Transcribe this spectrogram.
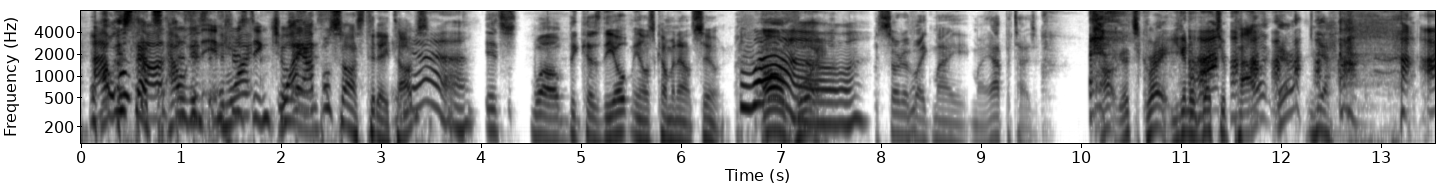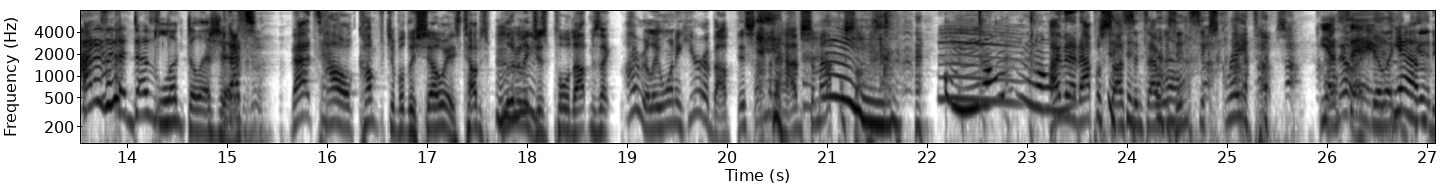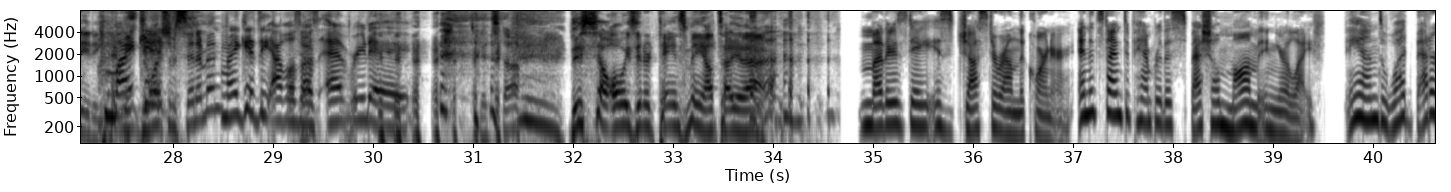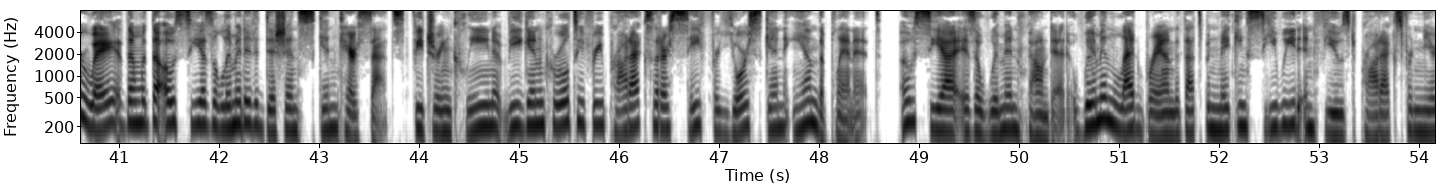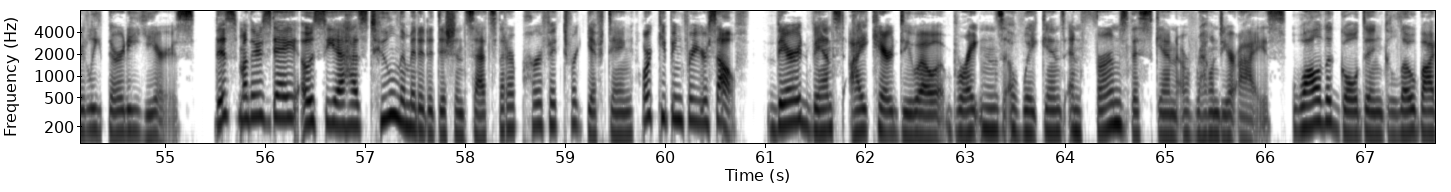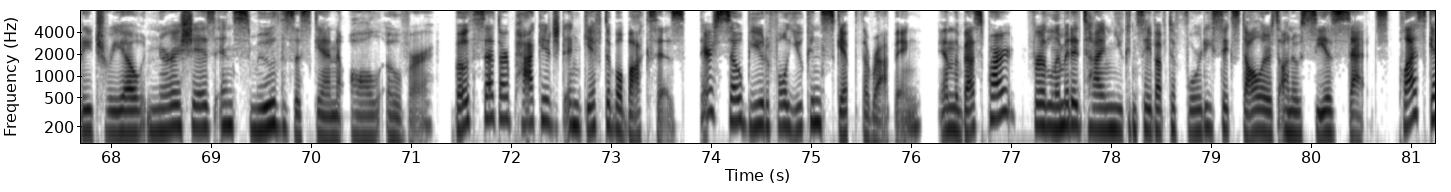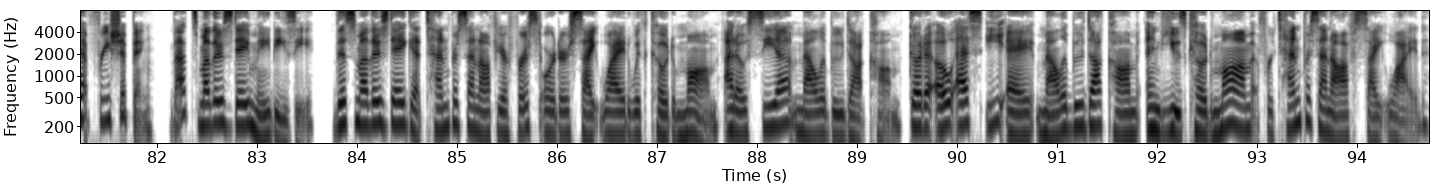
How is that? Applesauce How is an and why- interesting choice. Why applesauce today, Tubbs? Yeah. It's well because the oatmeal is coming out soon. Oh, wow. Oh, it's sort of like my my appetizer. Oh, that's great. You're gonna wet your palate there? Yeah. Honestly, that does look delicious. That's that's how comfortable the show is. Tubbs Mm-hmm. literally just pulled up and was like, I really want to hear about this. I'm gonna have some applesauce. I haven't had applesauce since I was in sixth grade, Tubbs. Yeah, I know. same. I feel like Yeah, a kid eating. my it. Do you want kids- some cinnamon? My kids eat applesauce every day. It's good stuff. This show always entertains me, I'll tell you that. Mother's Day is just around the corner, and it's time to pamper the special mom in your life. And what better way than with the Osea's limited edition skincare sets, featuring clean, vegan, cruelty free products that are safe for your skin and the planet. Osea is a women founded, women led brand that's been making seaweed infused products for nearly 30 years. This Mother's Day, Osea has two limited edition sets that are perfect for gifting or keeping for yourself. Their advanced eye care duo brightens, awakens, and firms the skin around your eyes, while the golden glow body trio nourishes and smooths the skin all over. Both sets are packaged in giftable boxes. They're so beautiful you can skip the wrapping. And the best part? For a limited time, you can save up to $46 on Osea's sets. Plus, get free shipping. That's Mother's Day made easy. This Mother's Day, get 10% off your first order site wide with code MOM at OseaMalibu.com. Go to O S E A Malibu.com and use code MOM for 10% off site wide.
